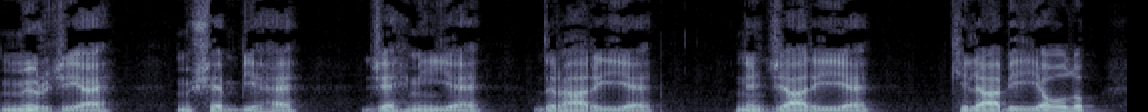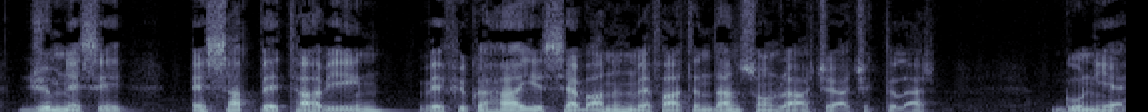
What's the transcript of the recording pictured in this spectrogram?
Mürciye, Müşebbihe, Cehmiye, Drariye, Neccariye, Kilabiye olup cümlesi eshab ve tabiin ve fükahâ-i seb'anın vefatından sonra açığa çıktılar. Gunye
